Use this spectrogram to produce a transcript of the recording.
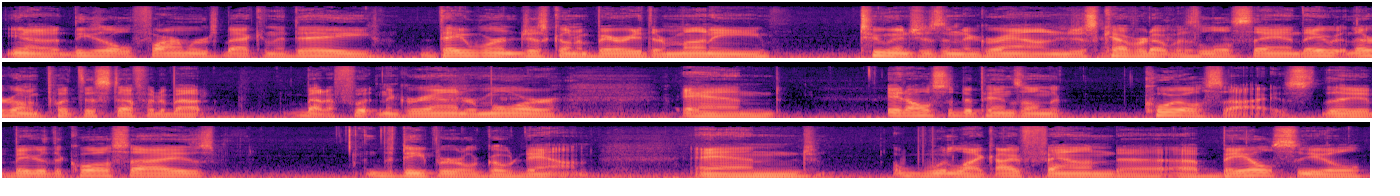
you know these old farmers back in the day, they weren't just going to bury their money two inches in the ground and just cover it up with a little sand. They they're going to put this stuff at about about a foot in the ground or more, and it also depends on the coil size. The bigger the coil size, the deeper it'll go down. And like I found a, a bale seal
